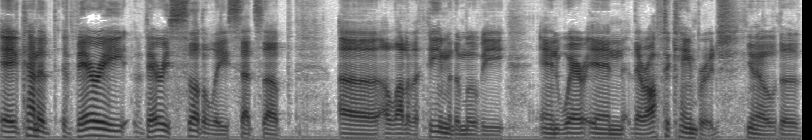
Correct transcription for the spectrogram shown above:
it kind of very very subtly sets up uh, a lot of the theme of the movie, and wherein they're off to Cambridge, you know, the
